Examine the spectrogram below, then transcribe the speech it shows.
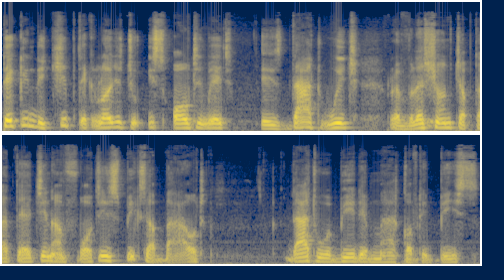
taking the cheap technology to its ultimate is that which Revelation chapter 13 and 14 speaks about. That will be the mark of the beast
